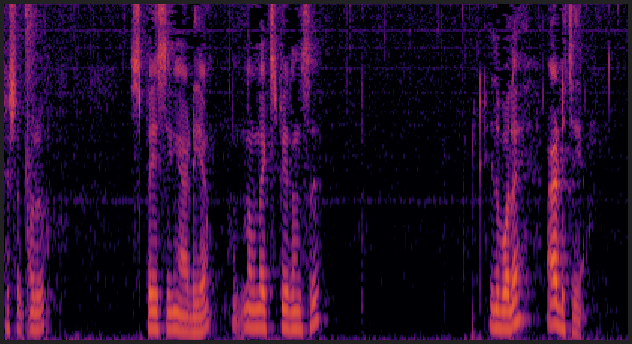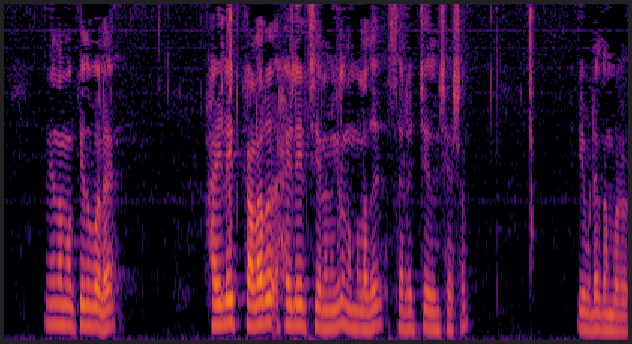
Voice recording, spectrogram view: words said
ശേഷം ഒരു സ്പേസിങ് ആഡ് ചെയ്യാം. നമ്മുടെ എക്സ്പീരിയൻസ് ഇതുപോലെ ആഡ് ചെയ്യാം. ഇനി നമുക്കിതുപോലെ ഹൈലൈറ്റ് കളർ ഹൈലൈറ്റ് ചെയ്യണമെങ്കിൽ നമ്മളത് സെലക്ട് ചെയ്തതിന് ശേഷം ഇവിടെ നമ്മൾ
